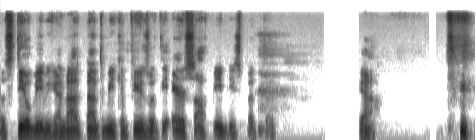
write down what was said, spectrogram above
a steel BB gun, not not to be confused with the airsoft BBs, but the, yeah,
